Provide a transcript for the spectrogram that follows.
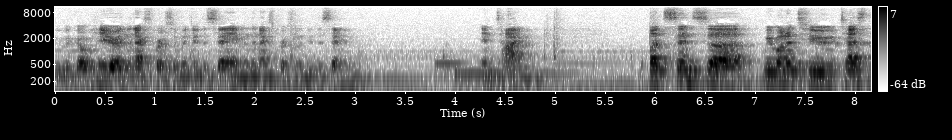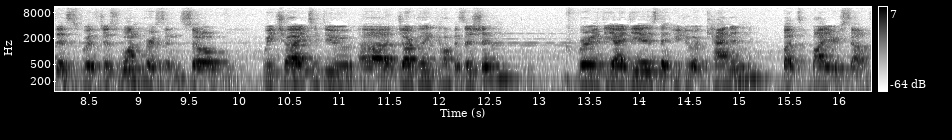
we would go here and the next person would do the same and the next person would do the same in time. But since uh, we wanted to test this with just one person, so we tried to do a juggling composition, where the idea is that you do a canon, but by yourself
